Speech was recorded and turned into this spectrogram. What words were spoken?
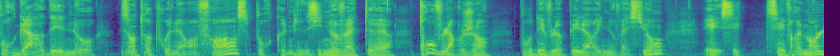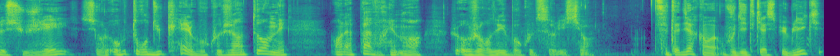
pour garder nos entrepreneurs en France, pour que nos innovateurs trouvent l'argent pour développer leur innovation. Et c'est vraiment le sujet sur, autour duquel beaucoup de gens tournent, mais on n'a pas vraiment aujourd'hui beaucoup de solutions. C'est-à-dire quand vous dites caisse publique,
